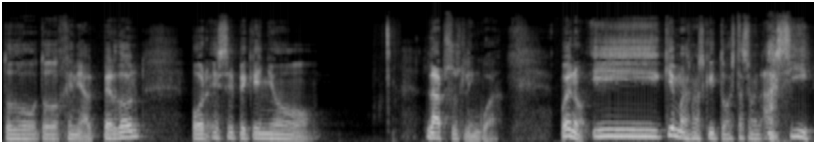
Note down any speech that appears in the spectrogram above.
todo, todo genial. Perdón por ese pequeño lapsus lingua. Bueno, ¿y quién más me ha escrito esta semana? Ah, sí,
